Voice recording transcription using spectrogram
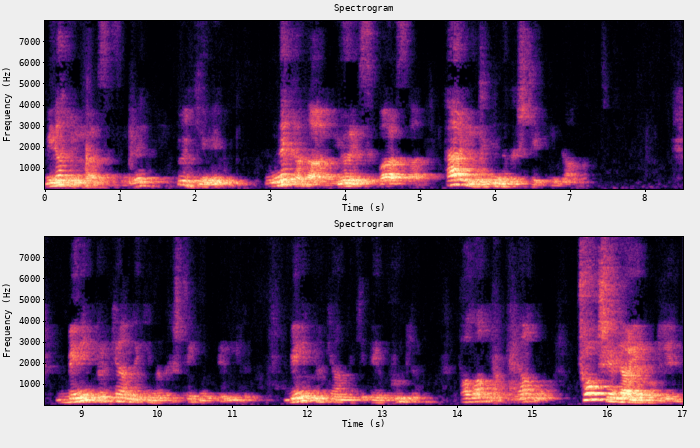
Milano Üniversitesi'nde ülkenin ne kadar yöresi varsa her yörenin nakış anlattı. Benim ülkemdeki nakış teknikleriyle, benim ülkemdeki Ebru'yla falanla filanla çok şeyler yapabile-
